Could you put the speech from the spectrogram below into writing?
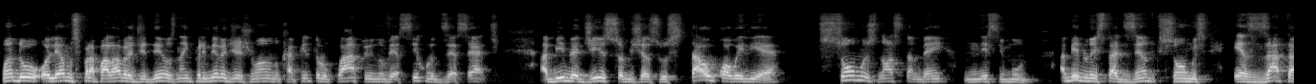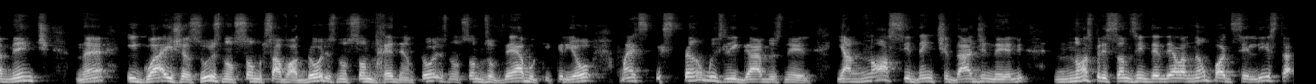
Quando olhamos para a palavra de Deus, na em 1 de João, no capítulo 4 e no versículo 17, a Bíblia diz sobre Jesus, tal qual ele é, somos nós também nesse mundo. A Bíblia não está dizendo que somos exatamente né, iguais a Jesus, não somos salvadores, não somos redentores, não somos o verbo que criou, mas estamos ligados nele. E a nossa identidade nele, nós precisamos entender, ela não pode ser lista,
